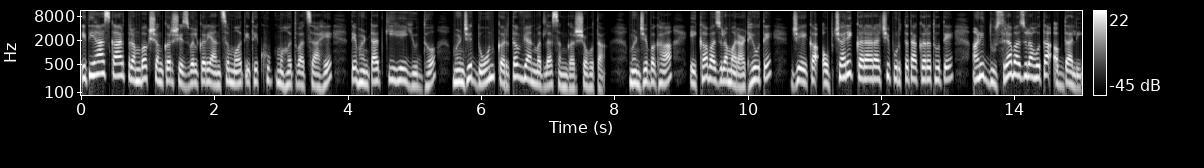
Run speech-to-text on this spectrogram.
इतिहासकार त्र्यंबक शंकर शेजवलकर यांचं मत इथे खूप महत्वाचं आहे. ते म्हणतात की हे युद्ध म्हणजे दोन कर्तव्यांमधला संघर्ष होता. म्हणजे बघा एका बाजूला मराठे होते जे एका औपचारिक कराराची पूर्तता करत होते आणि दुसऱ्या बाजूला होता अब्दाली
